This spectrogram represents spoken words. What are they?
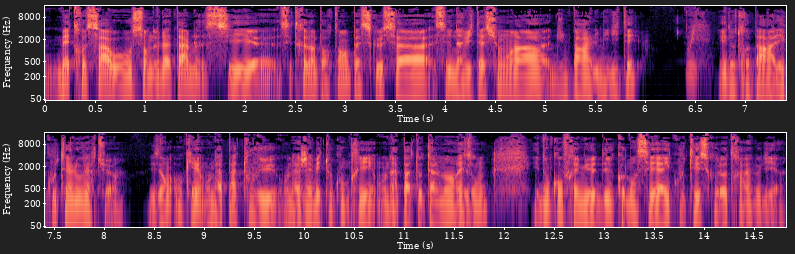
Mettre ça au, centre de la table, c'est euh, c'est très important parce que ça c'est une invitation à d'une part à l'humilité et d'autre part à l'écoute et à l'ouverture disant ok on n'a pas tout vu on n'a jamais tout compris on n'a pas totalement raison et donc on ferait mieux de commencer à écouter ce que l'autre a à nous dire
